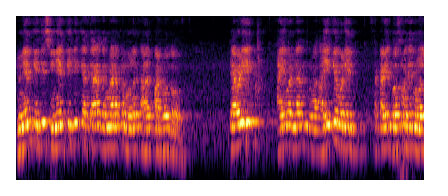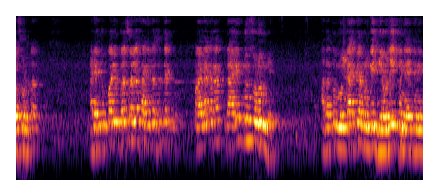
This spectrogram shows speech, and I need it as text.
ज्युनियर केजी सिनियर केजी किंवा त्या दरम्यान आपण मुलं शाळेत पाठवतो त्यावेळी आई वडिलां आई किंवा वडील सकाळी बसमध्ये मुलाला सोडतात. आणि दुपारी बसवायला सांगितलं असं तर घरात डायरेक्ट न सोडून घे आता तो मुलगा किंवा मुलगी जेवली की नाही त्याने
